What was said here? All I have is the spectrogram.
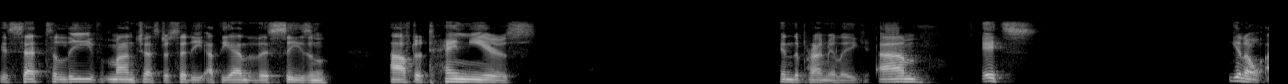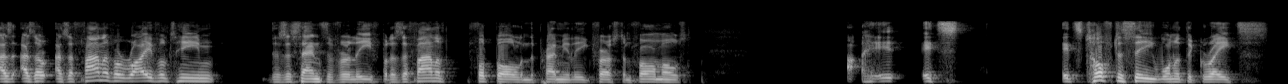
is set to leave Manchester City at the end of this season after 10 years in the Premier League. Um, it's you know, as as a as a fan of a rival team, there's a sense of relief, but as a fan of football in the Premier League first and foremost, uh, it, it's it's tough to see one of the greats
